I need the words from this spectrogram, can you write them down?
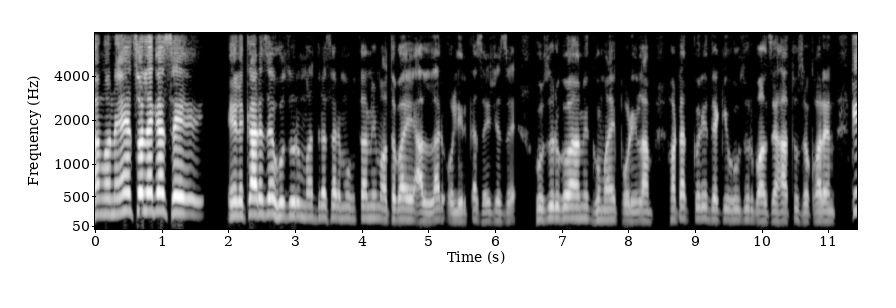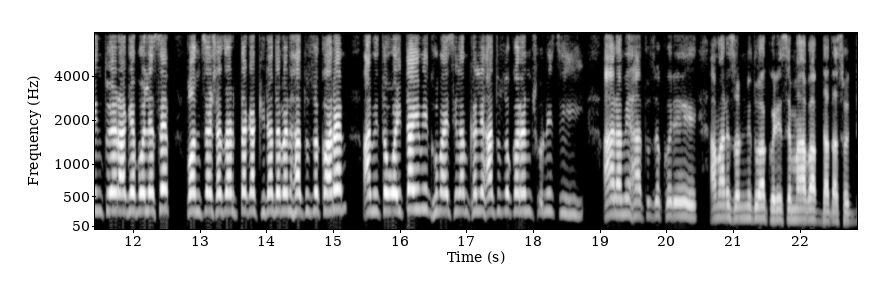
ভাঙনে চলে গেছে। এলাকার যে হুজুর মাদ্রাসার মুহতামিম অথবা এই আল্লাহর অলির কাছে এসেছে, হুজুর গো, আমি ঘুমাই পড়িলাম। হঠাৎ করে দেখি হুজুর বলছে, হাত উঁচু করেন। কিন্তু এর আগে বলেছে, পঞ্চাশ হাজার টাকা কিনা দেবেন, হাত উঁচু করেন। আমি তো ওই টাইমই ঘুমাইছিলাম, খালি হাত উঁচু করেন শুনেছি। আর আমি হাত উঁচু করে আমার জন্য দোয়া করেছে মা বাপ দাদা চোদ্দ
